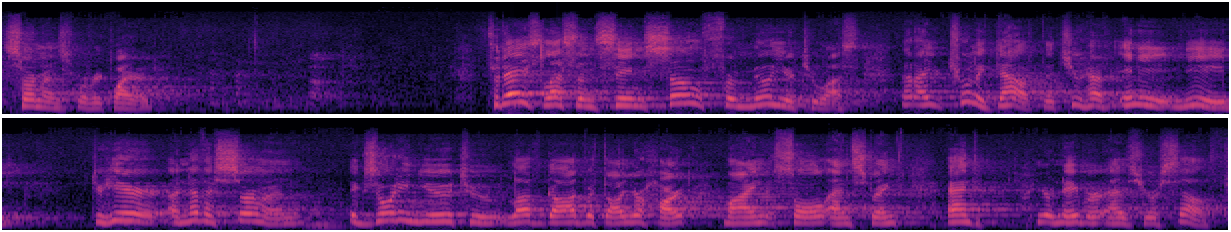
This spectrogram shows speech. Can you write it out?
Sermons were required. Today's lesson seems so familiar to us that I truly doubt that you have any need to hear another sermon exhorting you to love God with all your heart, mind, soul, and strength, and your neighbor as yourself.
